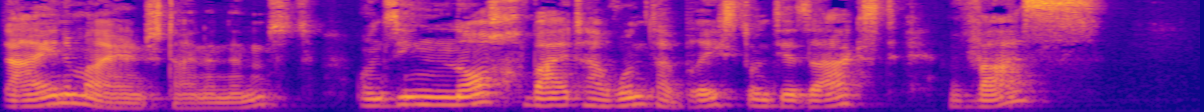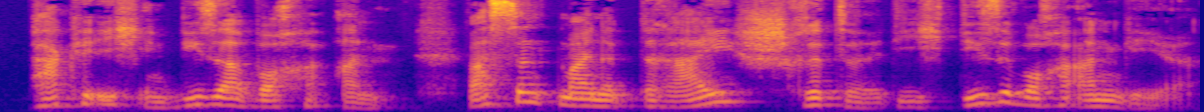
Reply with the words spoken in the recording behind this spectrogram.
deine Meilensteine nimmst und sie noch weiter runterbrichst und dir sagst, was packe ich in dieser Woche an? Was sind meine drei Schritte, die ich diese Woche angehe?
